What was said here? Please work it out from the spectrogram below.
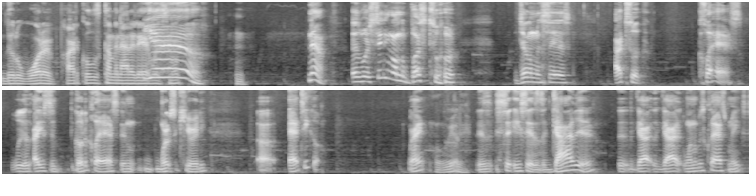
Little water particles coming out of there. Yeah. Now, as we're sitting on the bus tour, gentleman says, "I took class. I used to go to class and work security uh, at TECO. Right? Oh, really? He says the guy there, the, the guy, the guy, one of his classmates,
